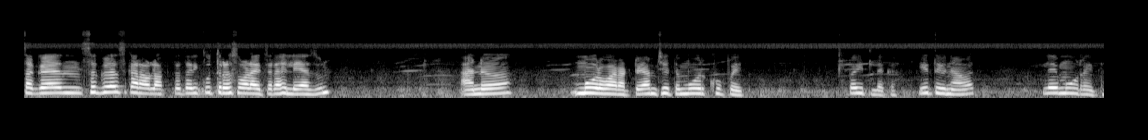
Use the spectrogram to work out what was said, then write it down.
सगळ्यां सगळंच करावं लागतं. तरी कुत्रं सोडायचं राहिले अजून. आणि मोर वाटतोय आमच्या इथं मोर खूप आहेत. बघितलं का? येतोय नावात. लय मोर आहेत.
